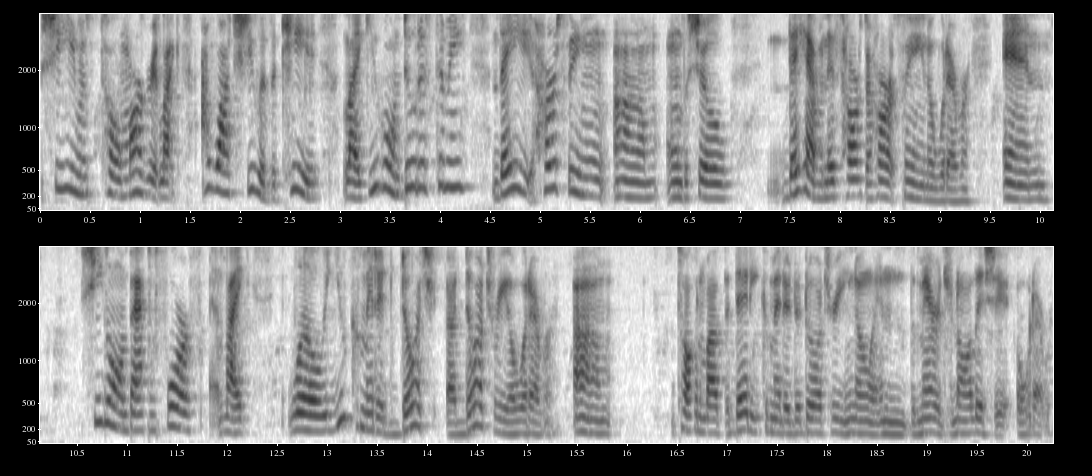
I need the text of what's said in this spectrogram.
she even told Margaret, like, I watched you as a kid. Like, you gonna do this to me? They her scene um on the show, they having this heart to heart scene or whatever, and she going back and forth like, well, you committed adultery, adultery or whatever. Um, talking about the daddy committed adultery, you know, and the marriage and all this shit or whatever.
